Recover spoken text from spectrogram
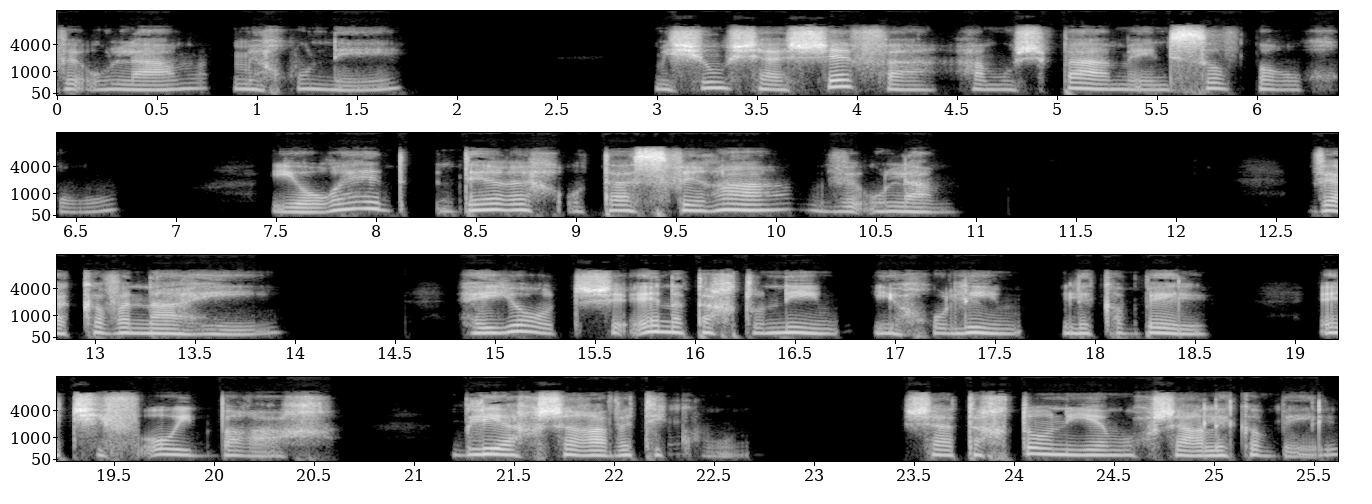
ועולם מכונה, משום שהשפע המושפע מאין סוף ברוך הוא, יורד דרך אותה ספירה ועולם. והכוונה היא, היות שאין התחתונים יכולים לקבל את שפעו יתברך בלי הכשרה ותיקון, שהתחתון יהיה מוכשר לקבל,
